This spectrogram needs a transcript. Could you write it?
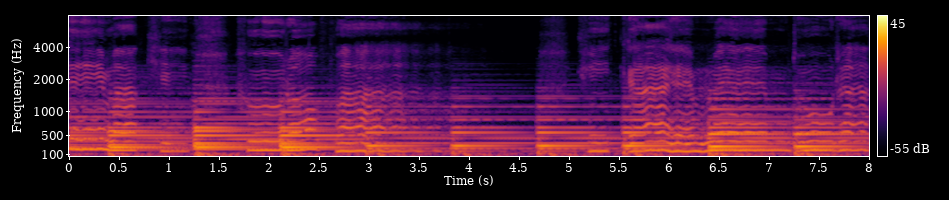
마지막이 불어와 귓가에 맴돌아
